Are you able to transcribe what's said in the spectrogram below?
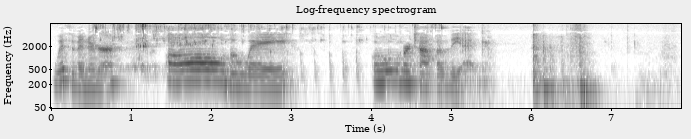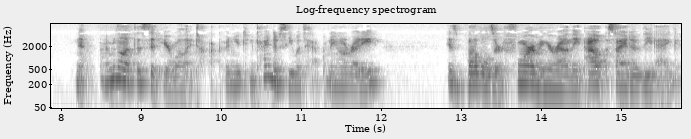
with vinegar all the way over top of the egg. Now, I'm gonna let this sit here while I talk and you can kind of see what's happening already is bubbles are forming around the outside of the egg.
